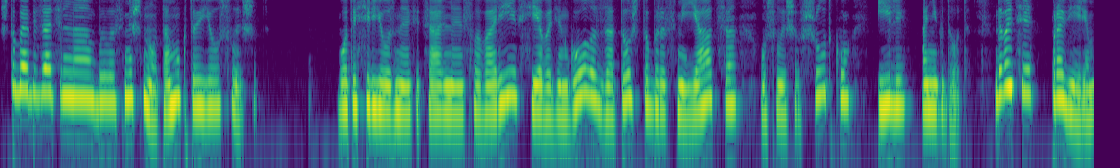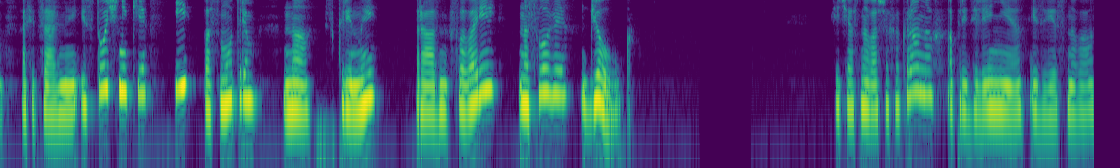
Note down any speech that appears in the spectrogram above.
чтобы обязательно было смешно тому, кто ее услышит. Вот и серьезные официальные словари, все в один голос за то, чтобы рассмеяться, услышав шутку или анекдот. Давайте проверим официальные источники и посмотрим на скрины разных словарей на слове joke. Сейчас на ваших экранах определение известного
